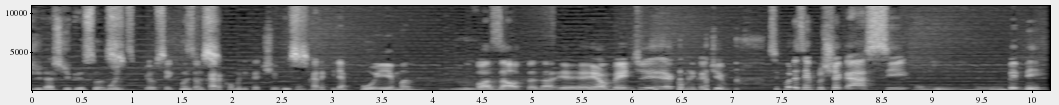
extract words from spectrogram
diversos de pessoas. Muitos, porque eu sei que você é um cara comunicativo. Você é um Isso. cara que lhe poema em voz alta. né? É, realmente é comunicativo. Se, por exemplo, chegasse um, um bebê,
